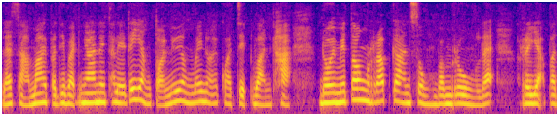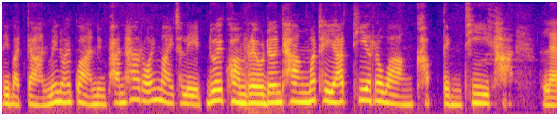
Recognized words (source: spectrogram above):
และสามารถปฏิบัติงานในทะเลได้อย่างต่อเนื่องไม่น้อยกว่า 7 วันค่ะ โดยไม่ต้องรับการส่งบำรุงและระยะปฏิบัติการไม่น้อยกว่า 1,500 ไมล์ทะเล ด้วยความเร็วเดินทางมัธยัสถ์ที่ระวางขับเต็มที่ค่ะ และ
